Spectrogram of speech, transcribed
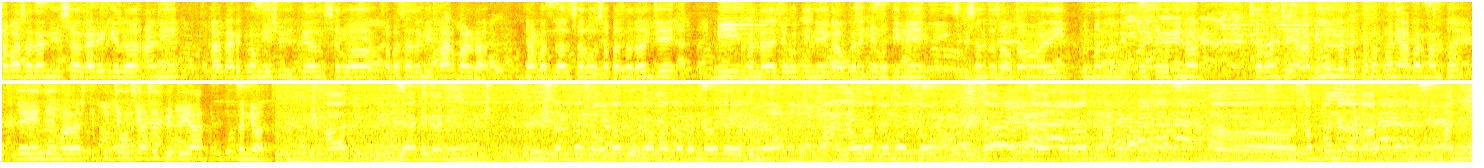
सभासदांनी सहकार्य केलं आणि हा कार्यक्रम यशस्वीरित्या सर्व सभासदांनी पार पाडला. त्याबद्दल सर्व सभासदांचे मी मंडळाच्या वतीने गावकऱ्याच्या वतीने श्री संत सावतामाळी हनुमान मंदिर ट्रस्टच्या वतीनं सर्वांचे अभिनंदन व्यक्त करतो आणि आभार मानतो. जय हिंद जय महाराष्ट्र. पुढच्या वर्षी असंच भेटूया. धन्यवाद. आज या ठिकाणी श्री संत सावता दुर्गा माता मंडळाच्या वतीनं नवरात्र महोत्सव त्या वातावरणात संपन्न झाला आणि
